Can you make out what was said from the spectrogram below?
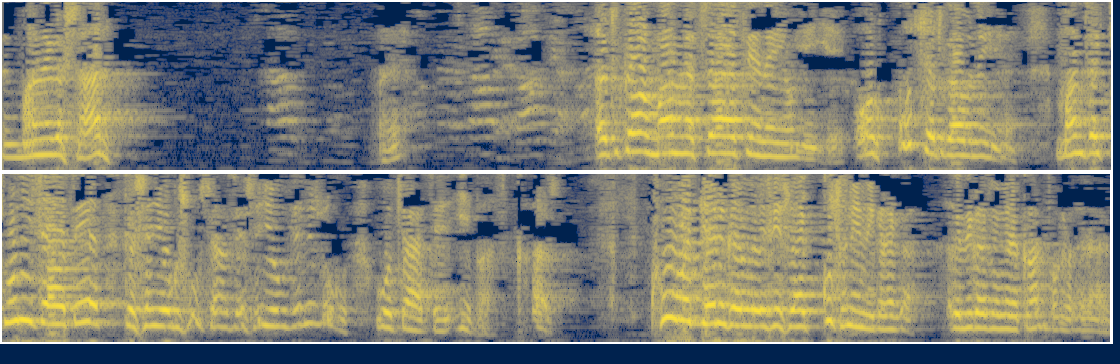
मानने का सार? है? अटकाव मानना चाहते नहीं हो यही है और कुछ अटकाव नहीं है। मानता क्यों नहीं चाहते? कि संयोग सुख चाहते संयोग देने सुख वो चाहते हैं। ये बात खास। खूब अध्ययन कर लो इसी सिवाय कुछ नहीं निकलेगा। अगर निकले तो मेरा कान पकड़ रहा है।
